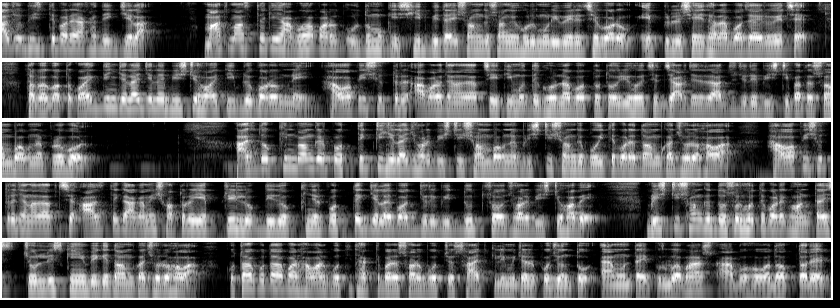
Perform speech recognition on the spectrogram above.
আজও ভিজতে পারে একাধিক জেলা। মার্চ মাস থেকেই আবহাওয়া পারদ ঊর্ধ্বমুখী। শীত বিদায়ের সঙ্গে সঙ্গে হুড়মুড়ি বেড়েছে গরম। এপ্রিলে সেই ধারা বজায় রয়েছে। তবে গত কয়েকদিন জেলায় জেলায় বৃষ্টি হওয়ায় তীব্র গরম নেই। হাওয়াপিস সূত্রে আবারও জানা যাচ্ছে, ইতিমধ্যে ঘূর্ণাবর্ত তৈরি হয়েছে, যার জেরে রাজ্য জুড়ে বৃষ্টিপাতের সম্ভাবনা প্রবল। আজ দক্ষিণবঙ্গের প্রত্যেকটি জেলায় ঝড় বৃষ্টির সম্ভাবনা। বৃষ্টির সঙ্গে বইতে পারে দমকা ঝোড়ো হাওয়া। হাওয়াপি সূত্রে জানা যাচ্ছে, আজ থেকে আগামী সতেরোই এপ্রিল অব্দি দক্ষিণের প্রত্যেক জেলায় বজ্রী বিদ্যুৎ সহ ঝড় বৃষ্টি হবে। বৃষ্টির সঙ্গে দোসর হতে পারে ঘন্টায় চল্লিশ কিমি বেগে দমকা ঝোড়ো হাওয়া। কোথাও কোথাও আবার হাওয়ার গতি থাকতে পারে সর্বোচ্চ ষাট কিলোমিটার পর্যন্ত, এমনটাই পূর্বাভাস আবহাওয়া দপ্তরের।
